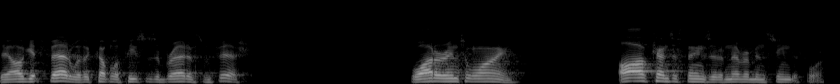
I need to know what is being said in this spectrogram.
They all get fed with a couple of pieces of bread and some fish. Water into wine. All kinds of things that have never been seen before.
